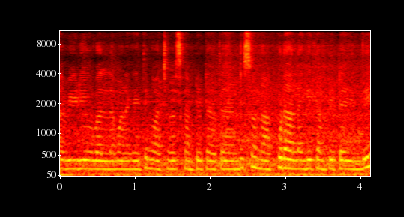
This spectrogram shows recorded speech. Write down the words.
ఆ వీడియో వల్ల మనకైతే వాచ్ అవర్స్ కంప్లీట్ అవుతాయండి. సో నాకు కూడా అలాగే కంప్లీట్ అయింది.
